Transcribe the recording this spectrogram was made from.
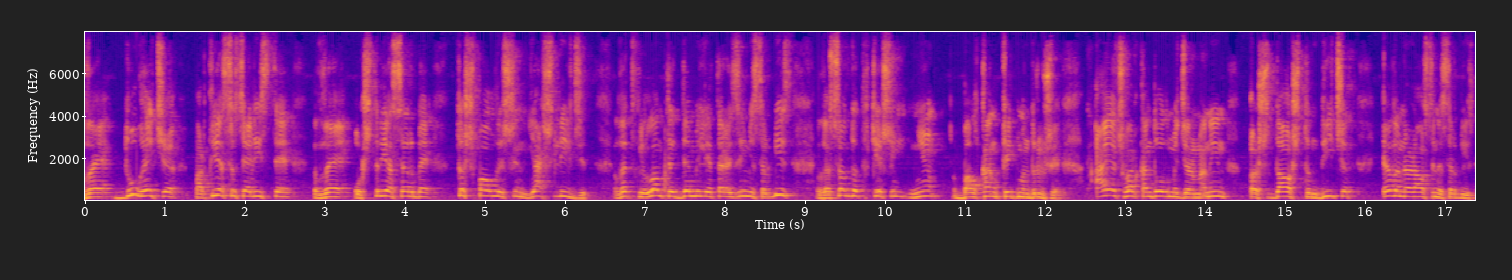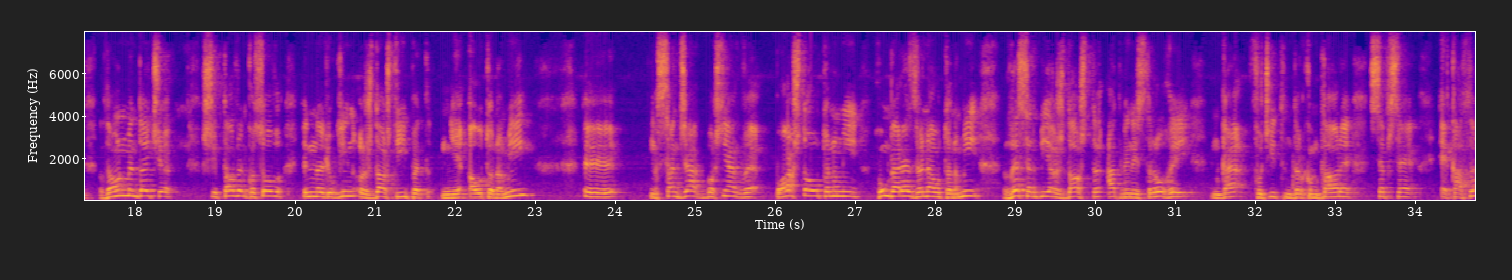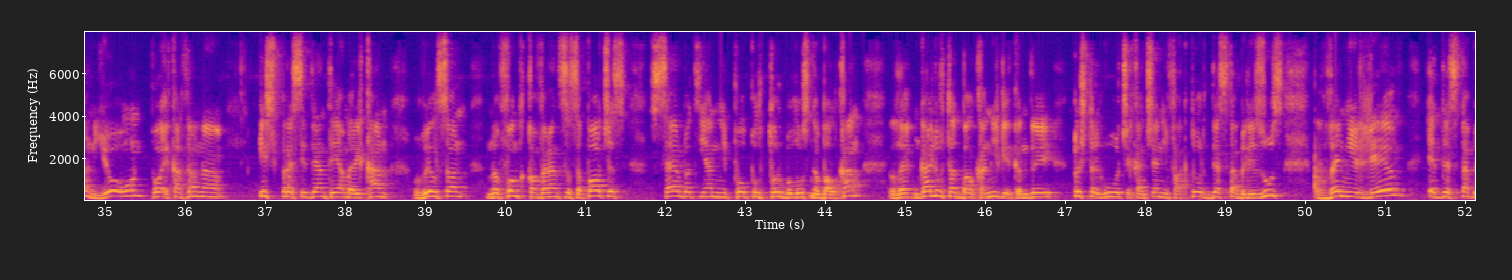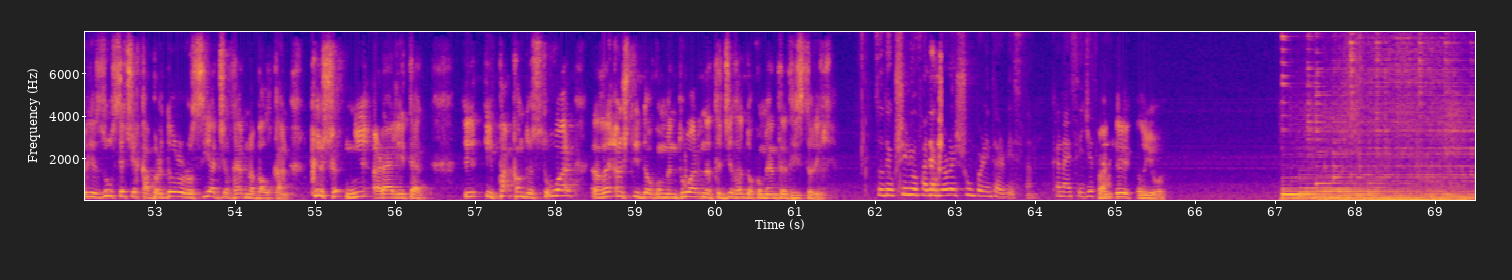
dhe duhej që Partia Socialiste dhe ushtria serbe të shpalleshin jashtë ligjit dhe të fillonte demilitarizimi i Serbisë dhe sot do të kishim një Ballkan krejt më ndryshe. Ajo çfarë ka ndodh me Gjermaninë është dashtë të ndiqet edhe në rastin e Serbisë. Dhe unë mendoj që shqiptarëve në Kosovë në Luginë është dashtë të jipet një autonomi, e, në Sanxhak, boshnjakëve, po ashtu autonomi, hungarezëve një autonomi, dhe Serbia është dashtë të administrohej nga fuqitë ndërkombëtare, sepse e ka thënë, jo unë, po e ka thënë Ish-presidenti amerikan Wilson në fund të Konferencës së Paqes, Serbët janë një popull turbullues në Ballkan dhe nga luftat ballkanike këndej është treguar që kanë qenë një faktor destabilizues dhe një levë destabilizuese që ka përdorur Rusia gjithherë në Ballkan. Ky është një realitet i pakontestuar dhe është i dokumentuar në të gjitha dokumentet historike. Zoti Ukshini, ju falenderoj shumë për intervistën. Kënaqësi gjithherë. Faleminderit edhe ju.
